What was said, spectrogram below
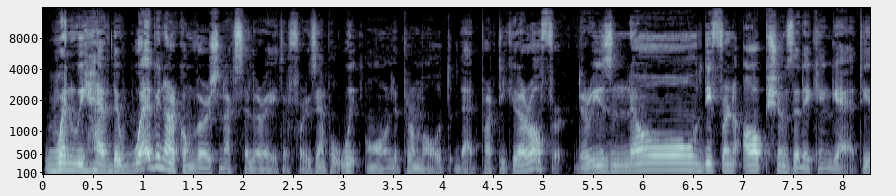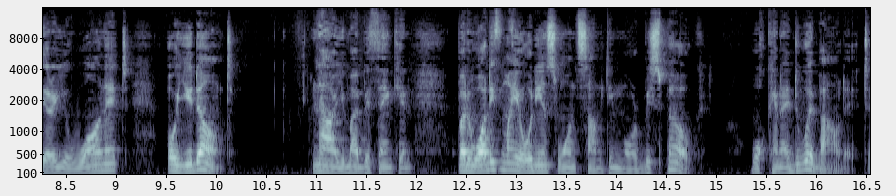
When we have the webinar conversion accelerator, for example, we only promote that particular offer. There is no different options that they can get. Either you want it or you don't. Now you might be thinking, but what if my audience wants something more bespoke? What can I do about it?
